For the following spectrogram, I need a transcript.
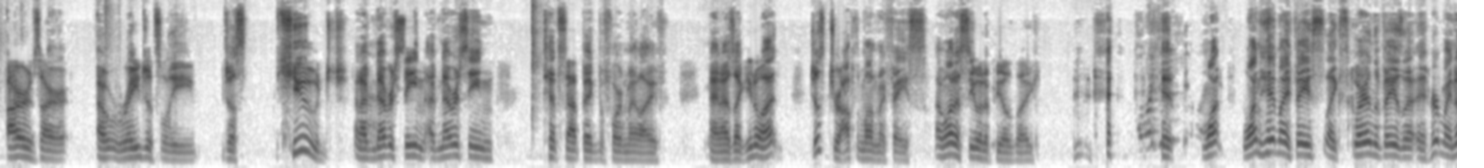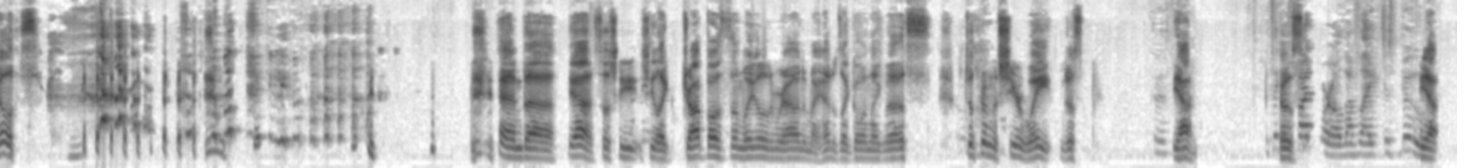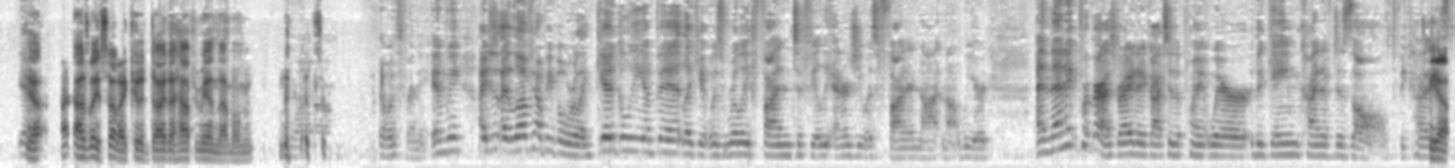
ours are outrageously just huge, and I've never seen I've never seen tits that big before in my life. And I was like, you know what? Just drop them on my face. I want to see what it feels like. Oh, what it feel like? One one hit my face like square in the face. It hurt my nose. And uh yeah, so she she like dropped both of them, wiggled them around, and my head was like going like this, just from the sheer weight. Just yeah, It's like It a fun world of like just boom. yeah, Yeah. yeah. I- As I said, I could have died a happy man that moment. Wow. That was funny. And we I just I loved how people were like giggly a bit, like it was really fun to feel the energy was fun and not not weird. And then it progressed, right? It got to the point where the game kind of dissolved because Yeah.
